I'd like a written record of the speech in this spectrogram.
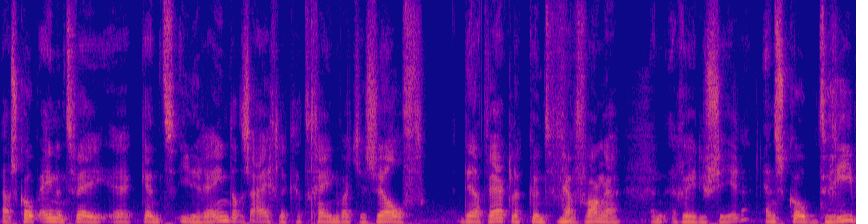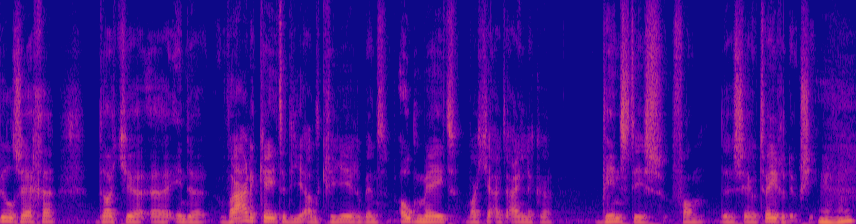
Nou, scope 1 en 2 uh, eh, kent iedereen. Dat is eigenlijk hetgeen wat je zelf daadwerkelijk kunt vervangen en reduceren. En scope 3 wil zeggen dat je uh, in de waardeketen die je aan het creëren bent ook meet wat je uiteindelijke winst is van de CO2-reductie. Mm -hmm.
